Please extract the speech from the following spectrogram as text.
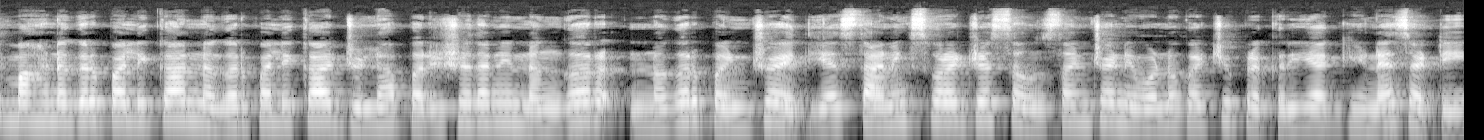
महानगरपालिका नगरपालिका जिल्हा परिषद आणि नगर नगरपंचायत या स्थानिक स्वराज्य संस्थांच्या निवडणुकाची प्रक्रिया घेण्यासाठी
